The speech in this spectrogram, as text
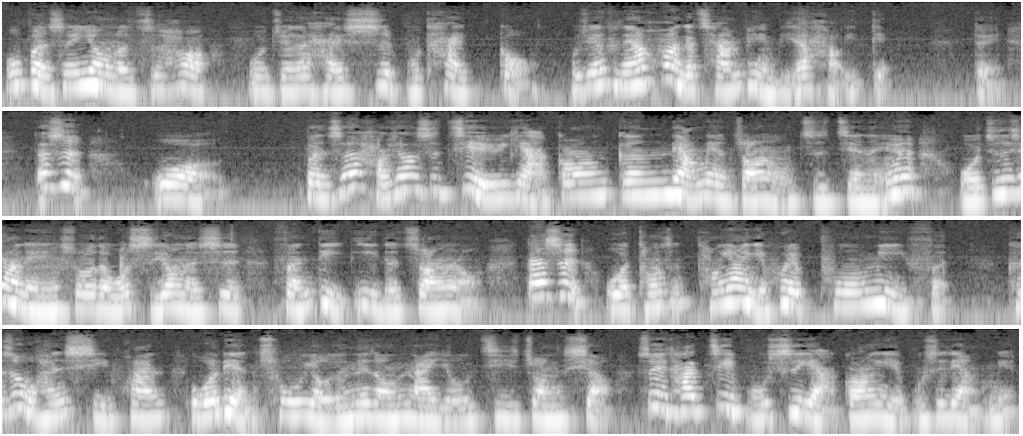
我本身用了之后，我觉得还是不太够，我觉得可能要换个产品比较好一点，对，但是我本身好像是介于哑光跟亮面妆容之间的，因为我就是像玲玲说的，我使用的是粉底液的妆容，但是我同时同样也会铺蜜粉。可是我很喜欢我脸出油的那种奶油肌妆效，所以它既不是哑光，也不是亮面，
